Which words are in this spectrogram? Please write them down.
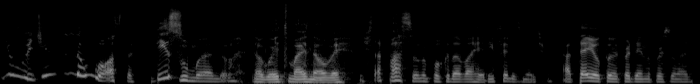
e o Luigi não gosta. Desumano. Não aguento mais não, velho. A gente tá passando um pouco da barreira, infelizmente. Até eu tô me perdendo no personagem.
